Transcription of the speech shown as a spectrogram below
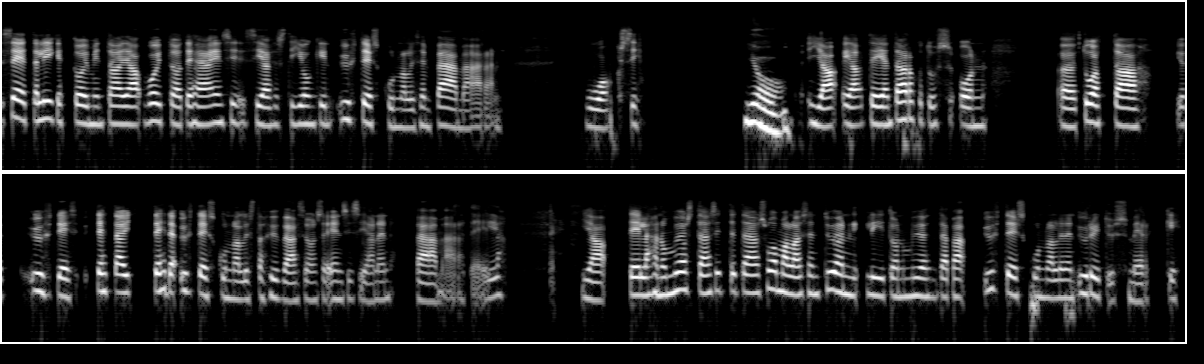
se, että liiketoimintaa ja voittoa tehdään ensisijaisesti jonkin yhteiskunnallisen päämäärän vuoksi. Joo. Ja, ja teidän tarkoitus on ö, tuottaa yhteis, tehdä, tehdä yhteiskunnallista hyvää, se on se ensisijainen päämäärä teillä. Ja teillähän on myös tämä, sitten tämä Suomalaisen työnliiton myöntämä yhteiskunnallinen yritysmerkki,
